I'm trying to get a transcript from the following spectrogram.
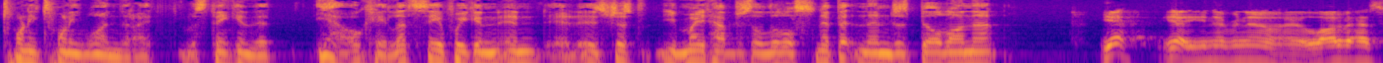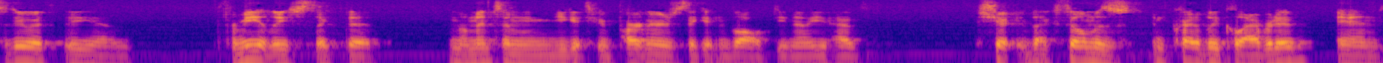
2021 that I was thinking that, yeah, okay, let's see if we can." And it's just you might have just a little snippet and then just build on that. Yeah, yeah, you never know. A lot of it has to do with the, um, for me at least, like the momentum you get through partners that get involved. You know, you have like film is incredibly collaborative and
